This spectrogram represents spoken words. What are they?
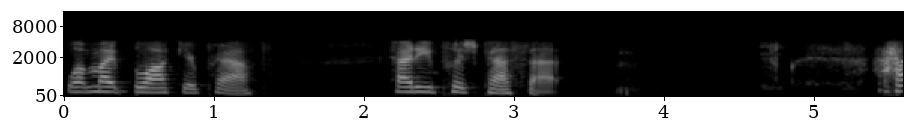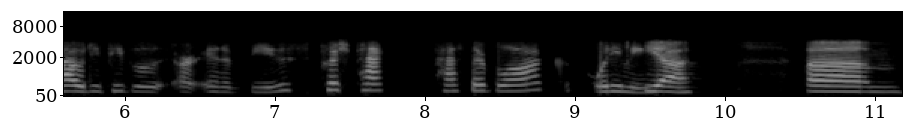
what might block your path? How do you push past that? how do people are in abuse push back past their block? What do you mean? Yeah. Um,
